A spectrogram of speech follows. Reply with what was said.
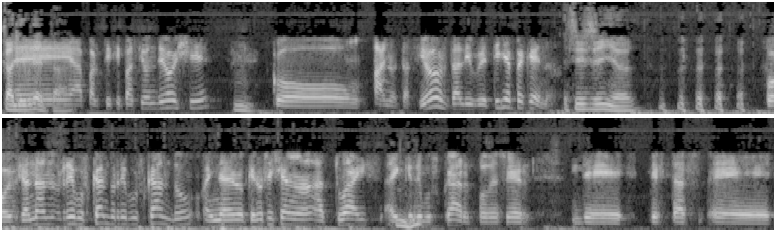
Ca libreta. Eh, a participación de hoxe mm. con anotacións da libretiña pequena. Sí, señor. pois andando rebuscando, rebuscando, aínda que non sexan actuais, hai que hmm. rebuscar, poden ser de destas eh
